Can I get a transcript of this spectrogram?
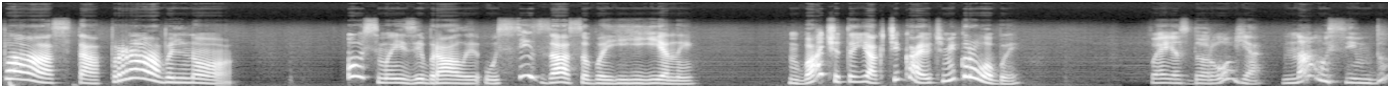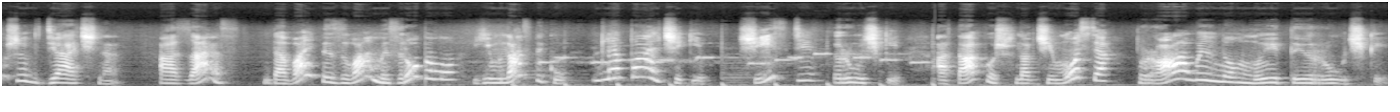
паста, правильно. Ось ми і зібрали усі засоби гігієни. Бачите, як тікають мікроби? Фея здоров'я нам усім дуже вдячна. А зараз давайте з вами зробимо гімнастику для пальчиків, чисті ручки, а також навчимося правильно мити ручки.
